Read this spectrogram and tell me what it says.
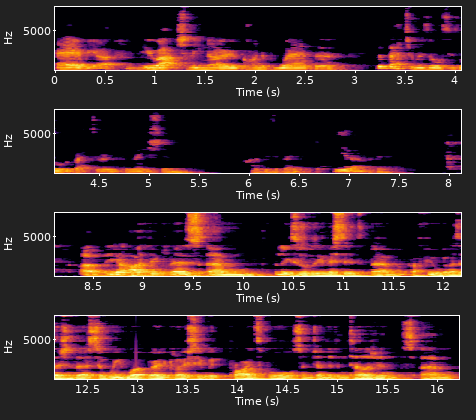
area who actually know kind of where the the better resources or the better information kind of is available. Yeah. Uh, yeah, I think there's um, Lisa's obviously listed um, a few organisations there. So we work very closely with Pride Sports and Gendered Intelligence. Um,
